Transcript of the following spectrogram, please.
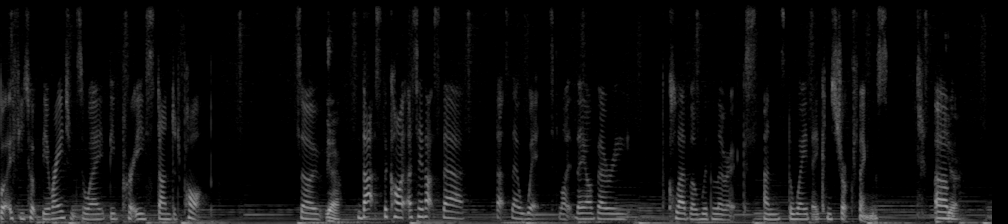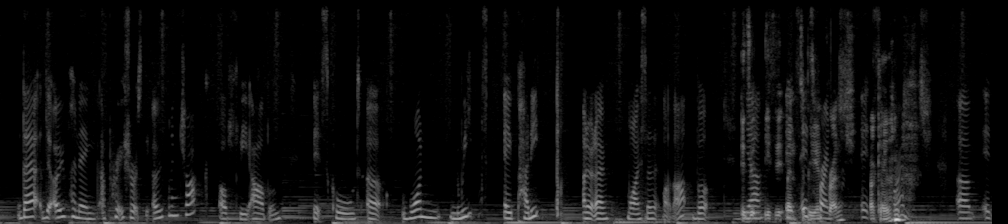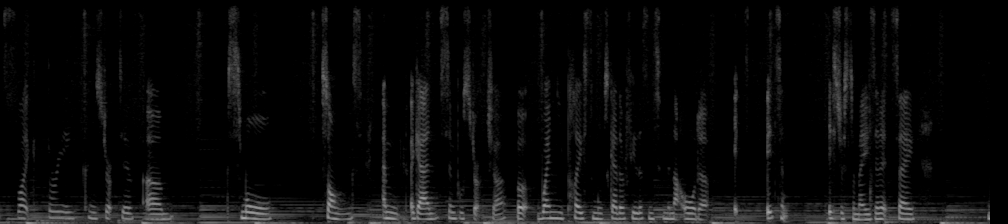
but if you took the arrangements away, it'd be pretty standard pop. So yeah, that's the kind. I'd say that's their that's their wit. Like they are very clever with lyrics and the way they construct things. Um, yeah. the the opening. I'm pretty sure it's the opening track of the album. It's called uh, "One Nuit et Paris." I don't know why I said it like that, but Is yeah, it is it meant it's, to it's be French. in French? It's Okay. French. Um, it's like three constructive, um, small songs, and again, simple structure. But when you place them all together, if you listen to them in that order, it's it's an it's just amazing. It's a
